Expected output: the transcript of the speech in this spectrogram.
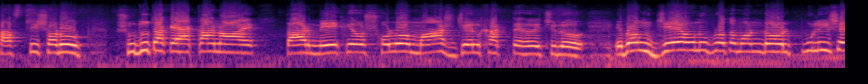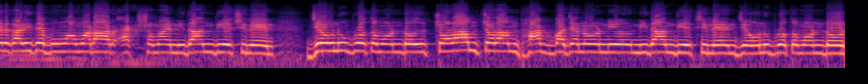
শাস্তি স্বরূপ শুধু তাকে একা নয় তার মেয়েকেও ষোলো মাস জেল খাটতে হয়েছিল এবং যে অনুব্রত মণ্ডল পুলিশের গাড়িতে বোমা মারার এক সময় নিদান দিয়েছিলেন, যে অনুব্রত মণ্ডল চরাম চড়াম ঢাক বাজানোর নিদান দিয়েছিলেন, যে অনুব্রত মণ্ডল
